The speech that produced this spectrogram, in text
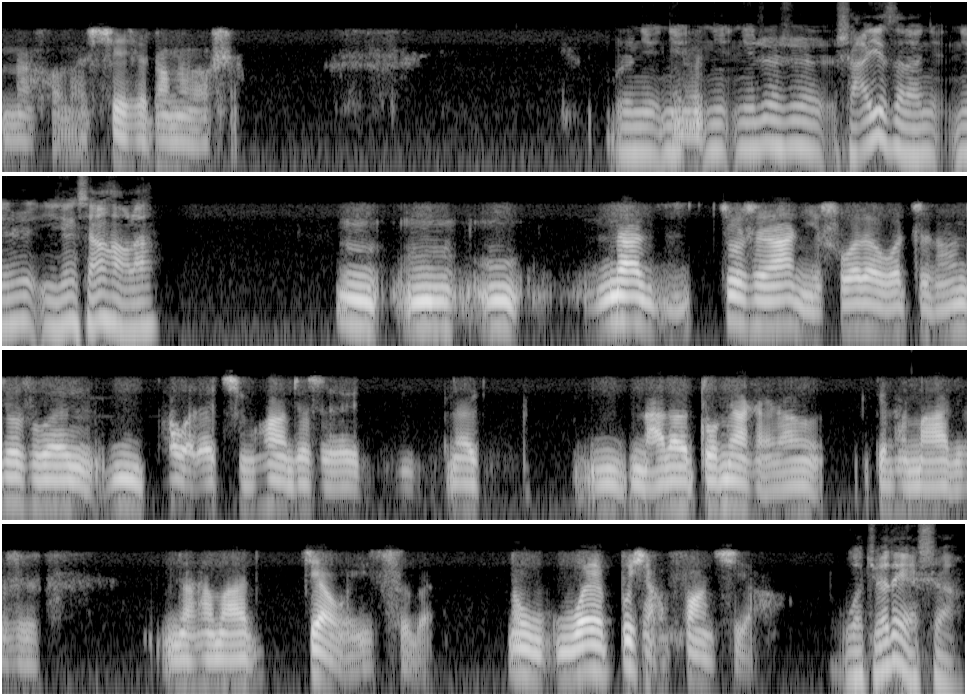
那那好了，谢谢张明老师。不是你你你你这是啥意思呢？你你是已经想好了？嗯嗯嗯，那就是按你说的，我只能就说，嗯，把我的情况就是那。嗯，拿到桌面上，然后跟他妈就是让他妈见我一次呗。那我也不想放弃啊。我觉得也是啊。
